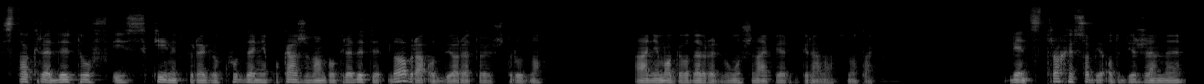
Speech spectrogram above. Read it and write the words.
100 kredytów i skin, którego kurde nie pokażę wam, bo kredyty. Dobra, odbiorę to już trudno. A nie mogę odebrać, bo muszę najpierw granat. No tak. Więc trochę sobie odbierzemy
